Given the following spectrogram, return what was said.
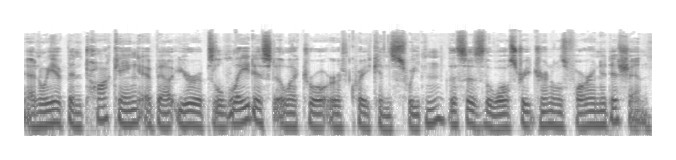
And we have been talking about Europe's latest electoral earthquake in Sweden. This is the Wall Street Journal's foreign edition.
